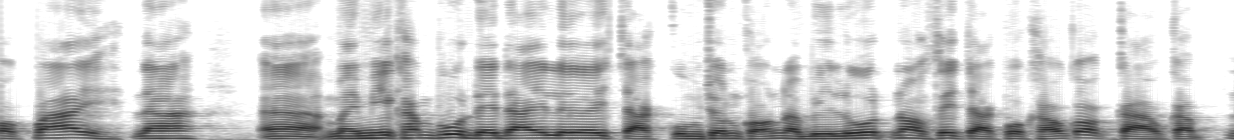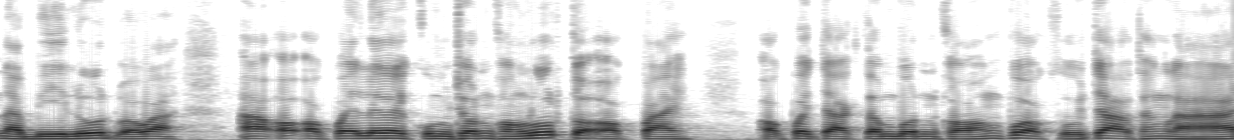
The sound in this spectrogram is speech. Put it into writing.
ออกไปนะอ่าไม่มีคำพูดใด ๆ เลยจากกลุ่มชนของนบีลูตนอกเสียจากพวกเขาก็กล่าวกับนบีลูตบอกว่าเอาเอาออกไปเลยกลุ่มชนของลูตก็ออกไป ออกไปจากตำบลของพวกสู่เจ้าทั้งหลาย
